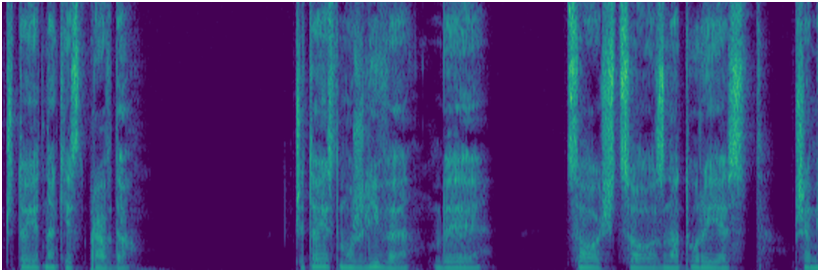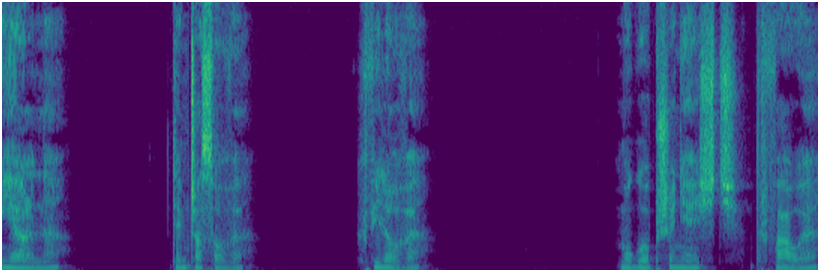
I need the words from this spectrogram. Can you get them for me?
Czy to jednak jest prawda? Czy to jest możliwe, by coś, co z natury jest przemijalne, tymczasowe, chwilowe, mogło przynieść trwałe,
